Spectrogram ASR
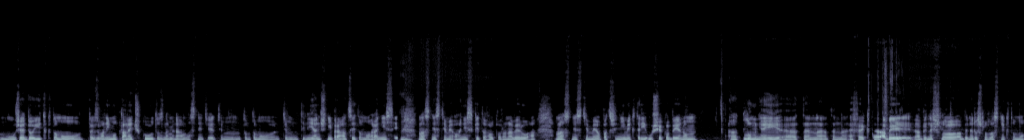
může dojít k tomu takzvanému tanečku, to znamená vlastně tě, těm, tom, tomu, těm, ty nianční práci, tomu hraní si hmm. vlastně s těmi ohnisky toho koronaviru a vlastně s těmi opatřeními, které už jakoby jenom tlumněji ten, ten efekt, aby, aby, nešlo, aby nedošlo vlastně k tomu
